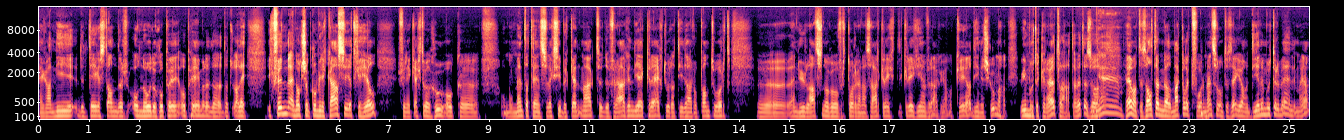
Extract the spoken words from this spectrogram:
hij gaat niet de tegenstander onnodig op, ophemelen. Dat, dat, allee, ik vind, en ook zijn communicatie, het geheel, vind ik echt wel goed. Ook eh, op het moment dat hij een selectie bekend maakt, de vragen die hij krijgt, hoe dat hij daarop antwoordt. Eh, en nu laatst nog over Torgan Hazard kreeg, kreeg hij een vraag. Ja, oké, ja, die is goed, maar wie moet ik eruit laten? Weet je, zo. Ja, want het is altijd wel makkelijk voor mensen om te zeggen, ja, die moet erbij. Maar ja,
